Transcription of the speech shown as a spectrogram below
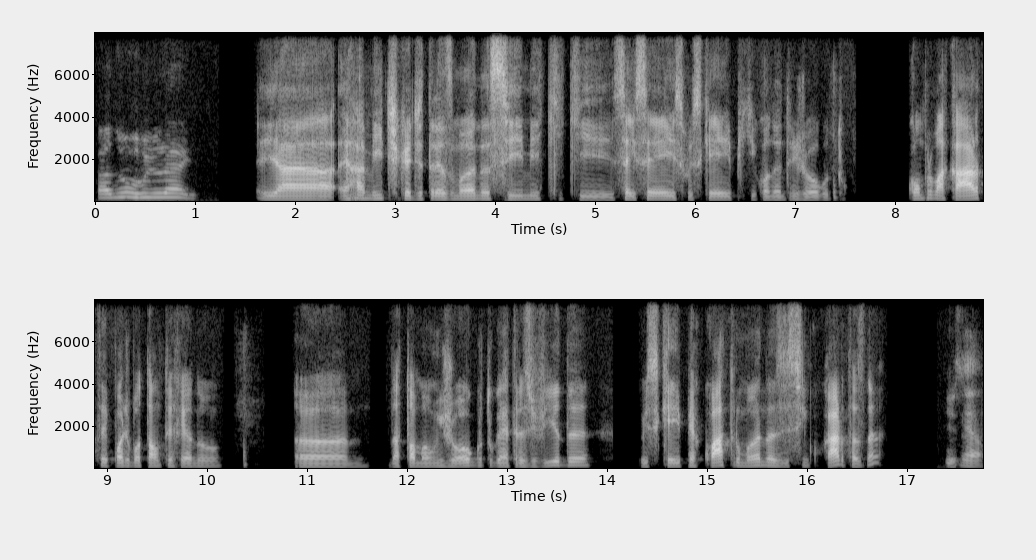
Faz o urro, Jureg. E a, é a mítica de três manas, Simic, que 6-6 com escape, que quando entra em jogo, tu compra uma carta e pode botar um terreno ahn, da tua mão em jogo, tu ganha 3 de vida. O escape é 4 manas e 5 cartas, né? Isso. É.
